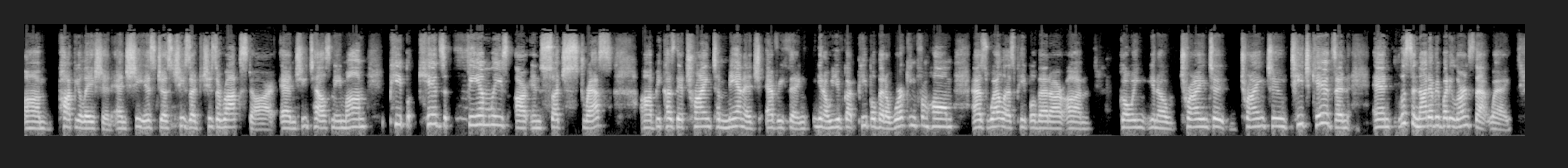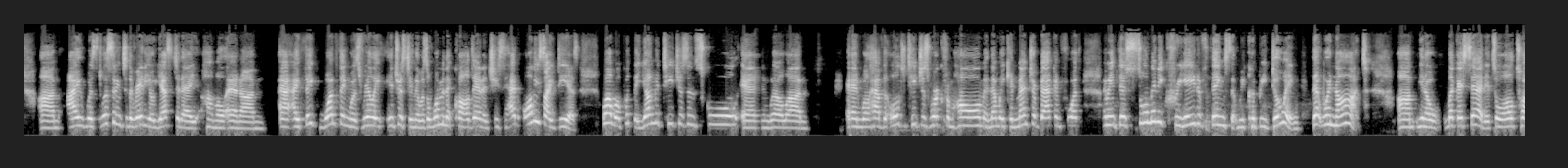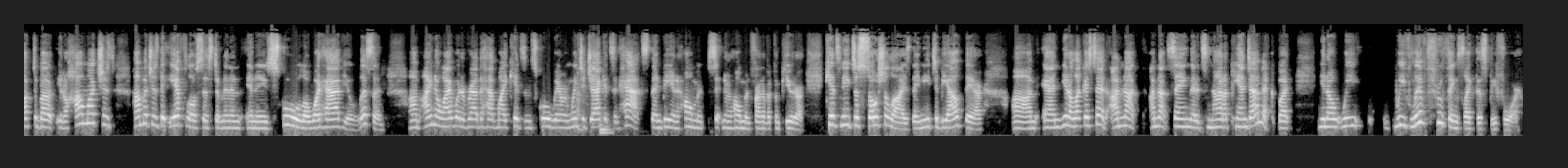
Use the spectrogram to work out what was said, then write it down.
um, population and she is just she's a she's a rock star and she tells me mom people kids families are in such stress uh, because they're trying to manage everything you know you've got people that are working from home as well as people that are um, going you know trying to trying to teach kids and and listen not everybody learns that way um, i was listening to the radio yesterday hummel and um, I think one thing was really interesting. There was a woman that called in and she had all these ideas. Well, we'll put the younger teachers in school and we'll um, and we'll have the older teachers work from home and then we can mentor back and forth. I mean there's so many creative things that we could be doing that we're not. Um, you know like i said it's all talked about you know how much is how much is the airflow system in, an, in a school or what have you? Listen um, i know i would have rather have my kids in school wearing winter jackets and hats than being at home and sitting at home in front of a computer. Kids need to socialize. They need to be out there. Um, and you know like i said i'm not i'm not saying that it's not a pandemic but you know we we've lived through things like this before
